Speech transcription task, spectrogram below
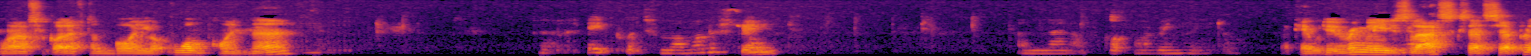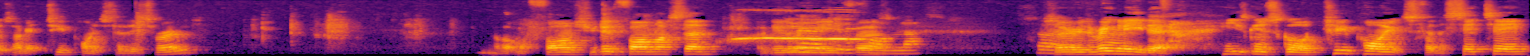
What else we got left on the board? You got one point there. Uh, eight points for my monastery. And then I've got my ringleader. Okay, we'll do the ringleaders last because they're separate, so I get two points for this road. I've got my farm. Should we do the farm last then? Or do the yeah, ringleader do the first? form last. So, So the ringleader, he's going to score two points for the city,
